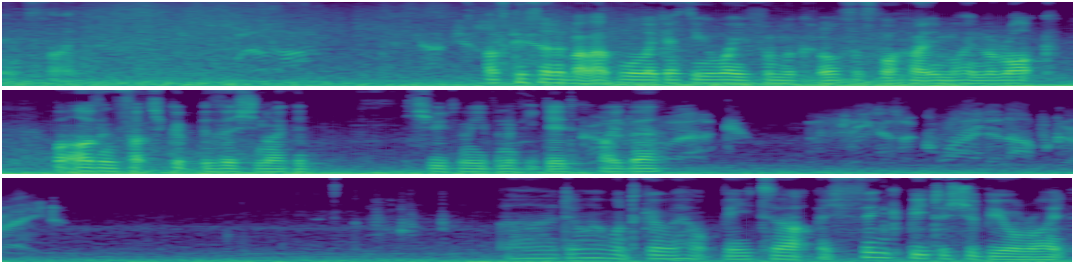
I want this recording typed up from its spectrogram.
it's fine. I was concerned about that brawler getting away from the Colossus while hiding behind the rock, but I was in such a good position I could shoot him even if he did hide there. Uh, do I want to go help Beta? I think Beta should be alright.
